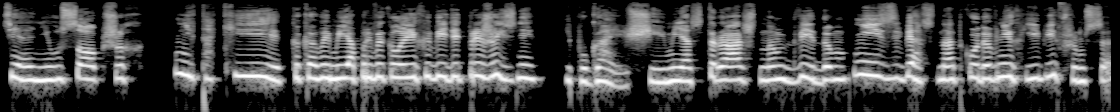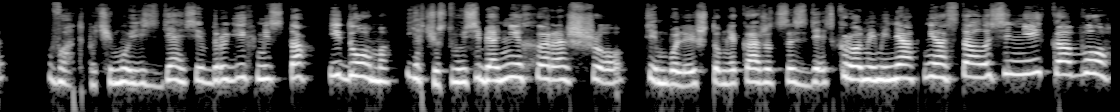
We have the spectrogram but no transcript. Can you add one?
тени усопших, не такие, каковыми я привыкла их видеть при жизни, и пугающие меня страшным видом, неизвестно откуда в них явившимся. Вот почему и здесь, и в других местах, и дома я чувствую себя нехорошо. Тем более, что мне кажется, здесь, кроме меня, не осталось никого.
